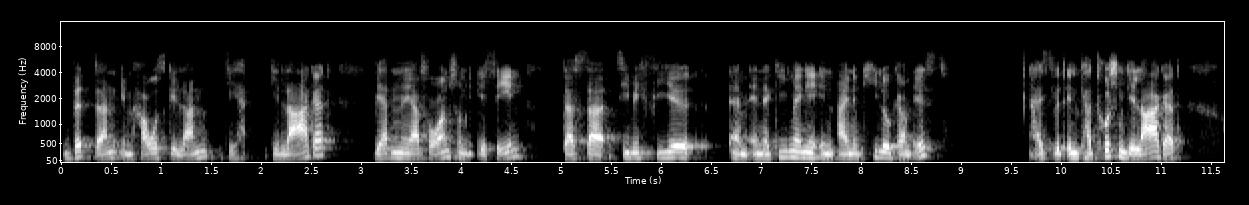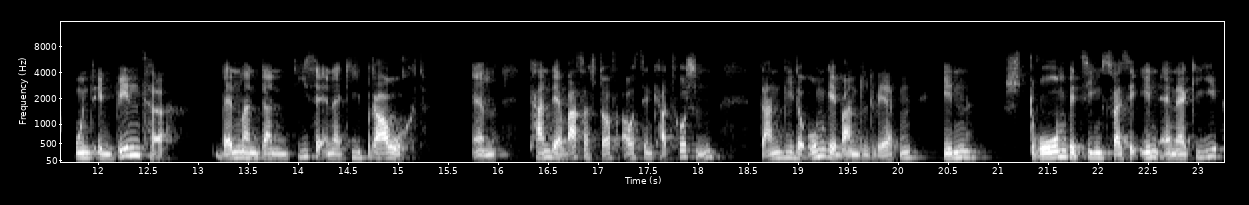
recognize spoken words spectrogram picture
wird dann im Haus gelagert. Wir hatten ja vorhin schon gesehen, dass da ziemlich viel ähm, Energiemenge in einem Kilogramm ist. Heißt, wird in Kartuschen gelagert und im Winter, wenn man dann diese Energie braucht, ähm, kann der Wasserstoff aus den Kartuschen dann wieder umgewandelt werden in Strom beziehungsweise in Energie,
